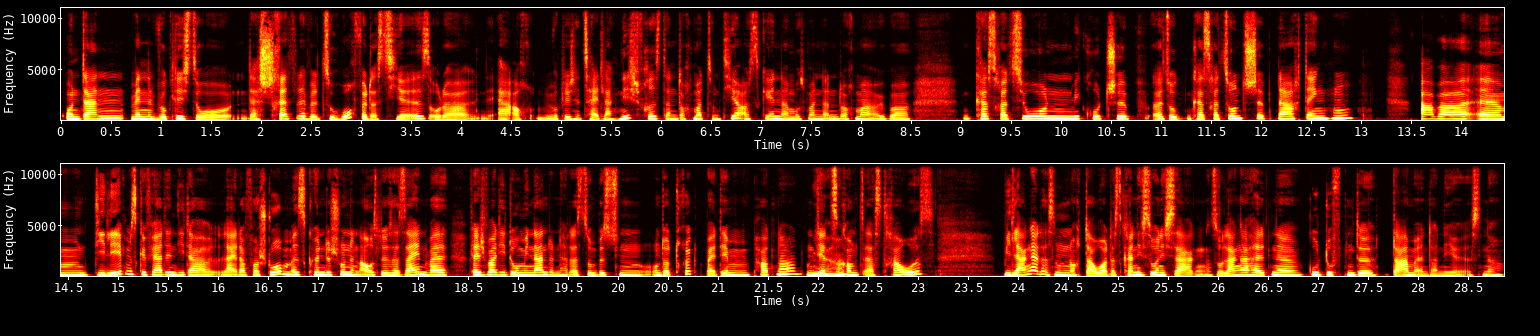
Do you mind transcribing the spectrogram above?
Und dann, wenn wirklich so das Stresslevel zu hoch für das Tier ist oder er auch wirklich eine Zeit lang nicht frisst, dann doch mal zum Tierarzt gehen. Da muss man dann doch mal über Kastration, Mikrochip, also Kastrationschip nachdenken. Aber ähm, die Lebensgefährtin, die da leider verstorben ist, könnte schon ein Auslöser sein, weil vielleicht war die dominant und hat das so ein bisschen unterdrückt bei dem Partner und ja. jetzt kommt es erst raus. Wie lange das nun noch dauert, das kann ich so nicht sagen. Solange halt eine gut duftende Dame in der Nähe ist. Ne?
